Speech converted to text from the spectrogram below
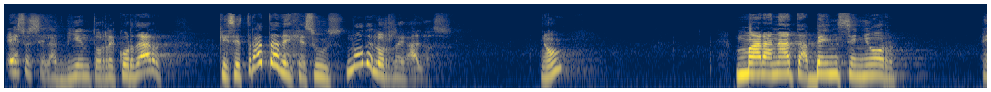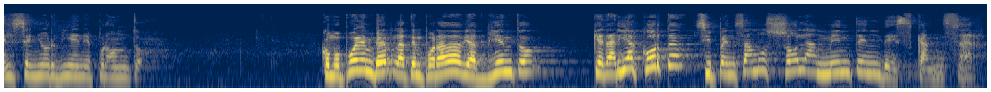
Eso es el adviento, recordar que se trata de Jesús, no de los regalos. ¿No? Maranata, ven Señor, el Señor viene pronto. Como pueden ver, la temporada de Adviento quedaría corta si pensamos solamente en descansar,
